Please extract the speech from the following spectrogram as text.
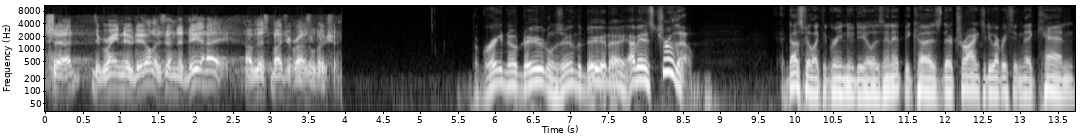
said the Green New Deal is in the DNA of this budget resolution. The Green New Deal is in the DNA. I mean, it's true, though. It does feel like the Green New Deal is in it because they're trying to do everything they can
